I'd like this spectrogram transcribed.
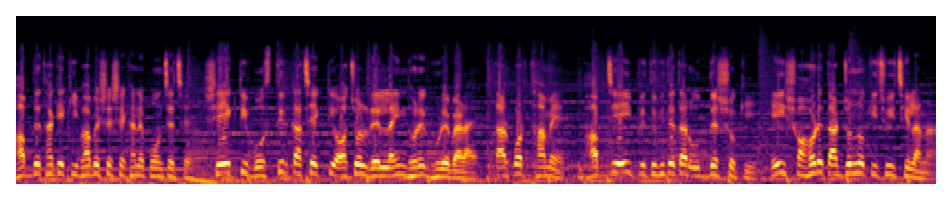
ভাবতে থাকে কীভাবে সে সেখানে পৌঁছেছে। সে একটি বস্তির কাছে একটি অচল রেল লাইন ধরে ঘুরে বেড়ায়। তারপর থামে, ভাবছে এই পৃথিবীতে তার উদ্দেশ্য কি? এই শহরে তার জন্য কিছুই ছিল না।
